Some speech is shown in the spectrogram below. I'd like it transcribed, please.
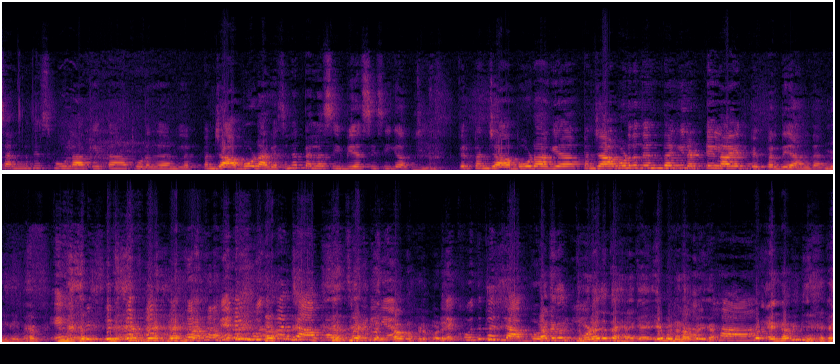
ਸਨਮਤੀ ਸਕੂਲ ਆ ਕੇ ਤਾਂ ਥੋੜਾ ਜਿਹਾ ਮਤਲਬ ਪੰਜਾਬ ਬੋਰਡ ਆ ਗਿਆ ਸੀ ਨਾ ਪਹਿਲਾਂ ਸੀਬੀਐਸਈ ਸੀਗਾ। ਫਿਰ ਪੰਜਾਬ ਬੋਰਡ ਆ ਗਿਆ। ਪੰਜਾਬ ਬੋਰਡ ਦਾ ਦਿਨ ਦਾ ਕਿ ਰੱਟੇ ਲਾਏ ਤੇ ਪੇਪਰ ਦੇ ਆਂਦਾ ਨਹੀਂ ਨਹੀਂ ਮੈਂ ਮੈਂ ਖੁਦ ਪੰਜਾਬ ਬੋਰਡ ਪੜ੍ਹੀ ਆ। ਪੰਜਾਬ board ਪੜ੍ਹੇ। ਮੈਂ ਖੁਦ ਪੰਜਾਬ ਬੋਰਡ ਤੁਹਾਡੇ ਕੋਲ ਥੋੜਾ ਜਿਹਾ ਤਾਂ ਹੈਗਾ ਇਹ ਮੰਨਣਾ ਪਏਗਾ ਹਾਂ। ਪਰ ਇੰਨਾ ਵੀ ਨਹੀਂ ਹੈਗਾ।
